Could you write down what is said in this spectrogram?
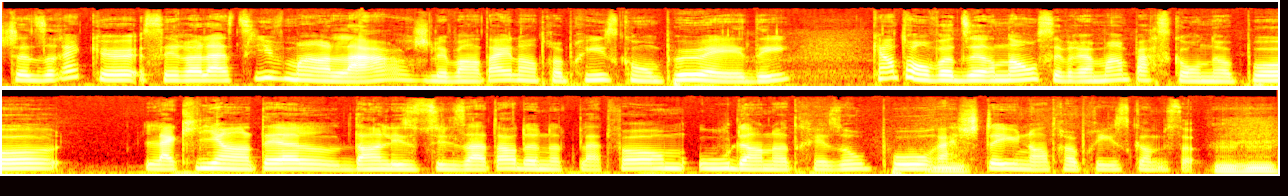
je te dirais que c'est relativement large, l'éventail d'entreprises qu'on peut aider. Quand on va dire non, c'est vraiment parce qu'on n'a pas la clientèle dans les utilisateurs de notre plateforme ou dans notre réseau pour acheter une entreprise comme ça. Mhm.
